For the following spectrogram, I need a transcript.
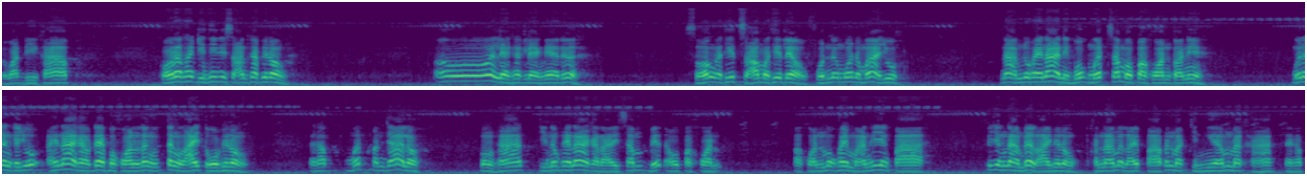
สวัสดีครับกองรับท่านกินที่นิสานครับพี่น้องโอ้ยแรงคักแรงแน่เด้อสองอาทิตย์สามอาทิตย์แล้วฝนยังม้วนมาอยู่น้ำดูให้หน้านี่บกเมดซ้ำเอาปลาคอนตอนนี้เมื่อนั้นก็ยุให้หน้าครับได้ปลาคอนตั้งตั้งหลายตัวพี่น้องนะครับเมดปัญญาเรามองหากินน้ำให้หน้าก็ได้ซ้ำเบ็ดเอาปลาคอนปลาคอนไม่ค่อยหมานที่ยังปลาที่ยังน้ำได้หลายพี่น้องขันน้ำไม่หลายปลามันมากินเงื้อมันมาหานะครับ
